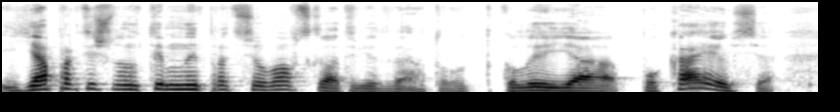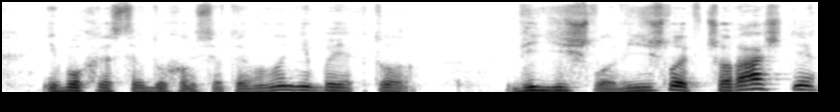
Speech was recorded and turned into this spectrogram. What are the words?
я практично над тим не працював, сказати відверто. От коли я покаявся і Бог хрестив Духом Святим, воно ніби як то відійшло. Відійшло як вчорашнє,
